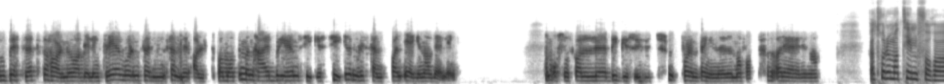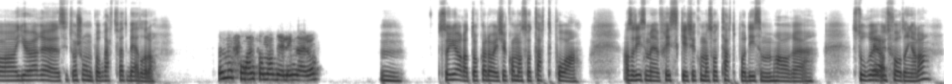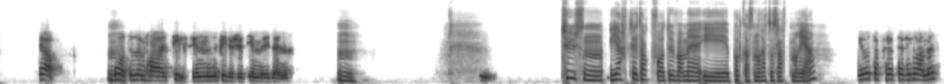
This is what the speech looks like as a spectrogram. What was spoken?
På Bredtvet så har de jo avdeling tre, hvor de sender alt, på en måte, men her blir de psykisk syke. De blir sendt på en egen avdeling. Som også skal bygges ut for de pengene de har fått av regjeringa. Hva tror du må til for å gjøre situasjonen på Bredtvet bedre, da? Vi må få en sånn avdeling der òg. Mm som gjør at dere da ikke kommer så tett på Altså de som er friske, ikke kommer så tett på de som har uh, store ja. utfordringer, da? Ja. Mm. Og at de har tilsyn 24 timer i døgnet. Mm. Tusen hjertelig takk for at du var med i podkasten, rett og slett, Marie. Jo, takk for at jeg fikk være med.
